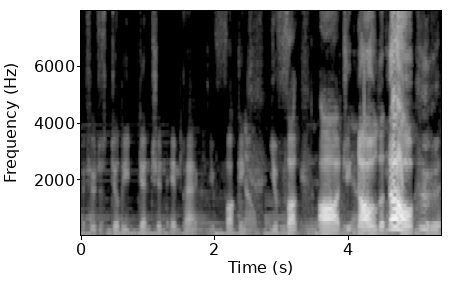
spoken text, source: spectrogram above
If you just delete Genshin Impact, you fucking. No. You fuck. Oh, gee, no. no, no!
